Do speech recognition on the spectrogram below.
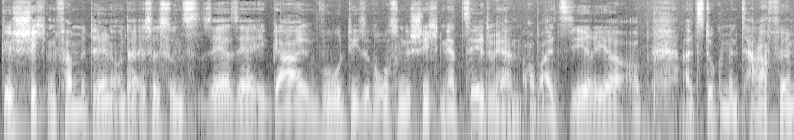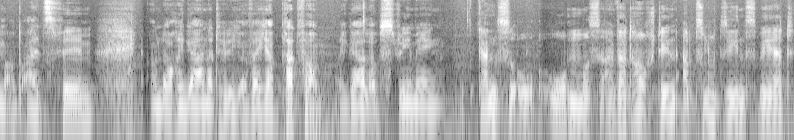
Geschichten vermitteln und da ist es uns sehr, sehr egal, wo diese großen Geschichten erzählt werden. Ob als Serie, ob als Dokumentarfilm, ob als Film und auch egal natürlich auf welcher Plattform. Egal ob Streaming. Ganz oben muss einfach draufstehen, absolut sehenswert,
